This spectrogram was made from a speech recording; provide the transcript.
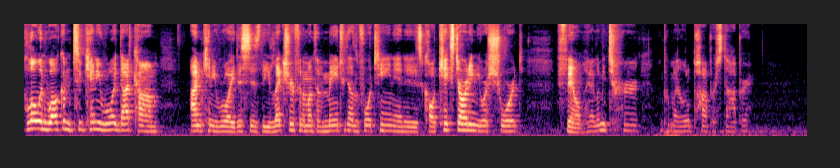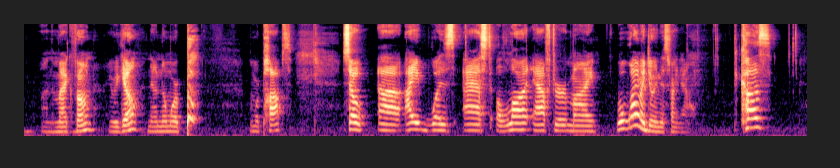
Hello and welcome to KennyRoy.com. I'm Kenny Roy. This is the lecture for the month of May 2014, and it is called Kickstarting Your Short Film. Here, let me turn, put my little popper stopper on the microphone. Here we go. Now no more, no more pops. So uh, I was asked a lot after my. Well, why am I doing this right now? Because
